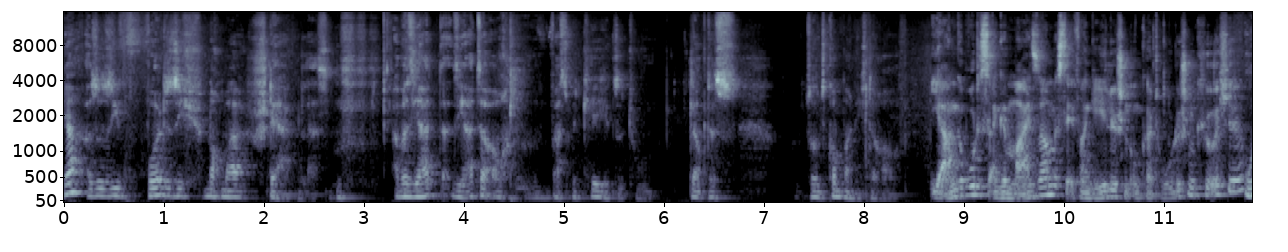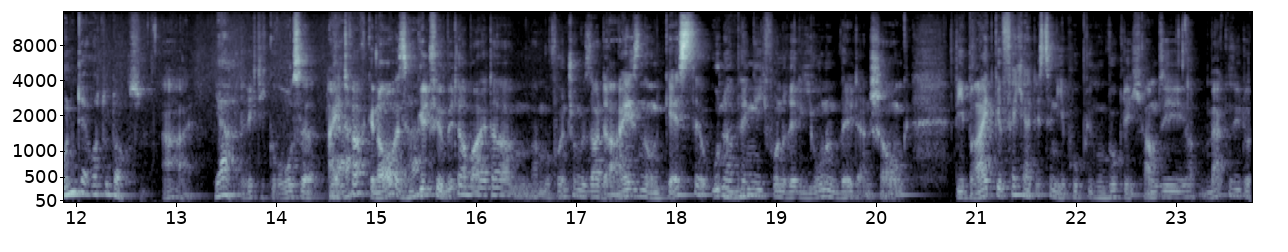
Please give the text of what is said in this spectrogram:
ja, also sie wollte sich nochmal stärken lassen. Aber sie, hat, sie hatte auch was mit Kirche zu tun. Ich glaube, sonst kommt man nicht darauf. Ihr Angebot ist ein gemeinsames der evangelischen und katholischen Kirche. Und der orthodoxen. Ah, ja. Eine richtig große Eintracht, ja, genau. Es ja. gilt für Mitarbeiter, haben wir vorhin schon gesagt, Reisen und Gäste, unabhängig mhm. von Religion und Weltanschauung. Wie breit gefächert ist denn Ihr Publikum wirklich? Haben Sie, merken Sie, da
